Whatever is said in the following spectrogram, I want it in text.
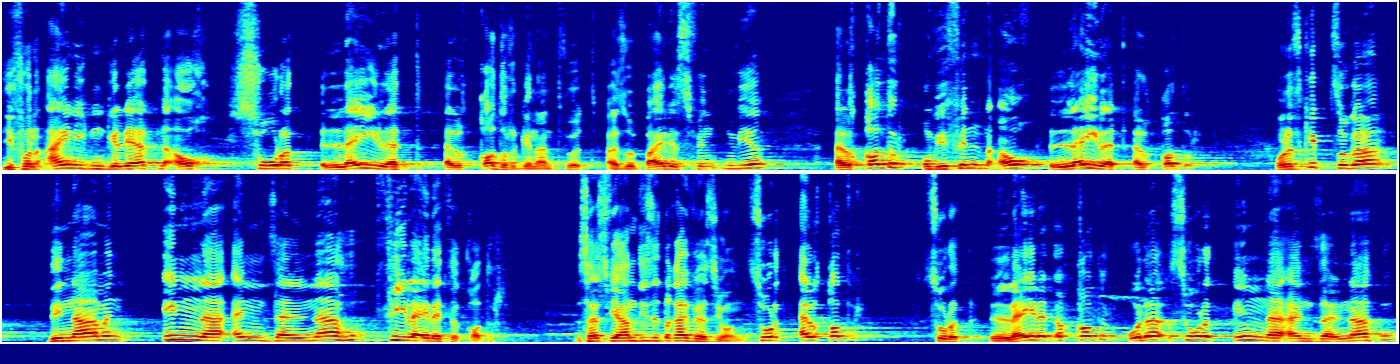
die von einigen Gelehrten auch Surat Laylat Al-Qadr genannt wird. Also beides finden wir, Al-Qadr und wir finden auch Laylat Al-Qadr. Und es gibt sogar den Namen Inna anzalnahu fi Laylat Al-Qadr. Das heißt, wir haben diese drei Versionen. Surat Al-Qadr, Surat Laylat Al-Qadr oder Surat Inna Anzalnahu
